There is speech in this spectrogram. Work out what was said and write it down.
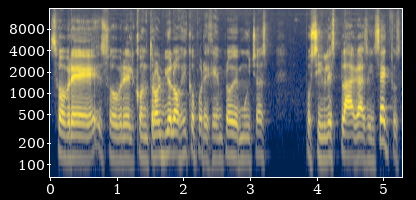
sobre, sobre el control biológico, por ejemplo, de muchas posibles plagas o insectos.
